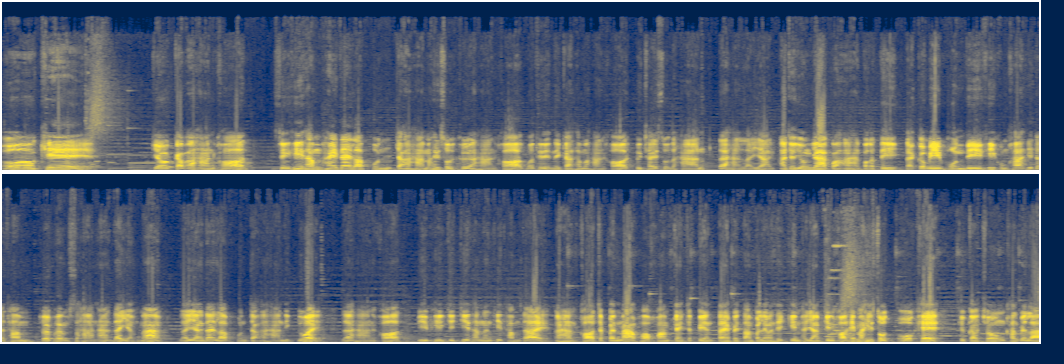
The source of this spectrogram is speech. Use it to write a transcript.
โอเค เกี่ยวกับอาหารคอร์ส สิ่งที่ทำให้ได้รับผลจากอาหารมากที่สุดคืออาหารคอสวัตถุดิบในการทำอาหารคอสคือใช้สูตรอาหาร และอาหารหลายอย่าง อาจจะยุ่งยากกว่าอาหารปกติ แต่ก็มีผลดีที่คุ้มค่าที่จะทำช่วยเพิ่มสถานะได้อย่างมาก และยังได้รับผลจากอาหารอีกด้วย และอาหารคอสมีเพียงจิจี้เท่านั้นที่ทำได้ อาหารคอสจะเป็นมากเพราะความแก่งจะเปลี่ยนแปลงไปตามปริมาณที่กินพยายามกินคอสให้มากที่สุดโอเคเกี่ยวกับช่วงขั้นเวลา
